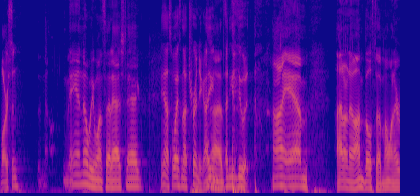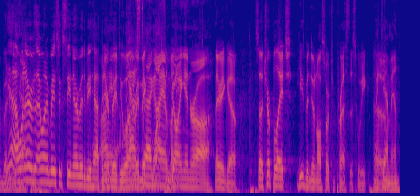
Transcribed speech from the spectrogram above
Larson. Man, nobody wants that hashtag. Yeah, that's why it's not trending. I, Uh, I didn't do it. I am. I don't know. I'm both of them. I want everybody. Yeah, to be I want, happy. everybody, I want everybody to succeed and everybody to be happy and everybody do well. everybody Hashtag I am going in raw. There you go. So Triple H, he's been doing all sorts of press this week. Heck yeah, man.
